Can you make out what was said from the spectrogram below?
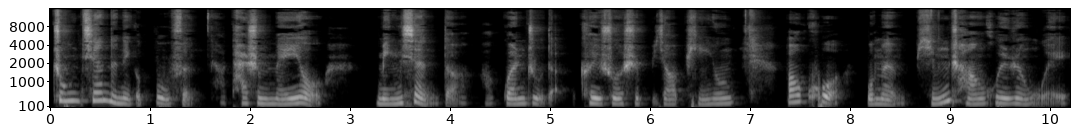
中间的那个部分啊，它是没有明显的啊关注的，可以说是比较平庸。包括我们平常会认为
